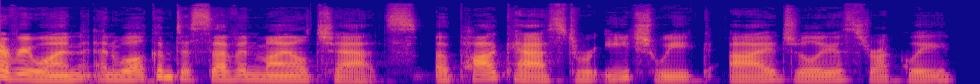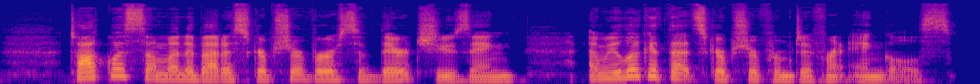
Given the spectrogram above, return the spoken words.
Hi, everyone, and welcome to Seven Mile Chats, a podcast where each week I, Julia Struckley, talk with someone about a scripture verse of their choosing, and we look at that scripture from different angles.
